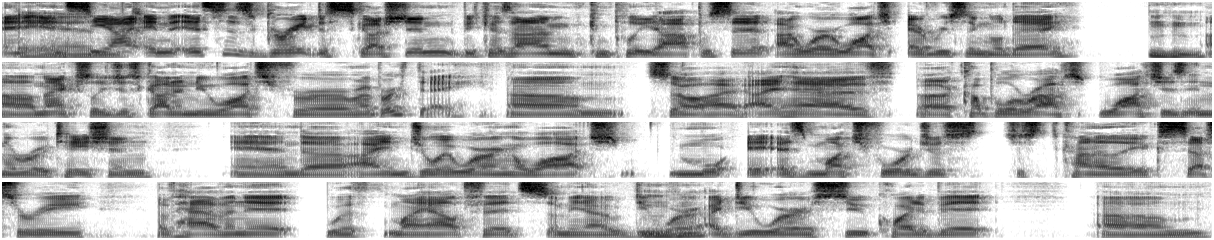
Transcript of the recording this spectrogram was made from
And, and see, And- I, and this is great discussion because I'm complete opposite. I wear a watch every single day. Mm-hmm. Um, actually, just got a new watch for my birthday. Um, so I, I have a couple of watch, watches in the rotation, and uh, I enjoy wearing a watch more as much for just just kind of the accessory of having it with my outfits. I mean, I do wear I do wear a suit quite a bit um,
